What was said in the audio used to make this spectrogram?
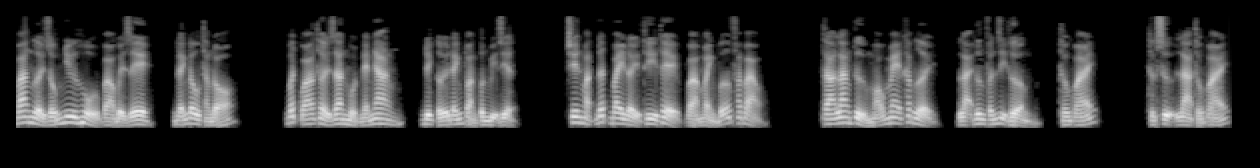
Ba người giống như hổ vào bể dê, đánh đâu thằng đó. Bất quá thời gian một nén nhang, địch tới đánh toàn quân bị diệt trên mặt đất bay đầy thi thể và mảnh vỡ pháp bảo. Tà lang tử máu me khắp người, lại hưng phấn dị thường, thống khoái, thực sự là thống khoái.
